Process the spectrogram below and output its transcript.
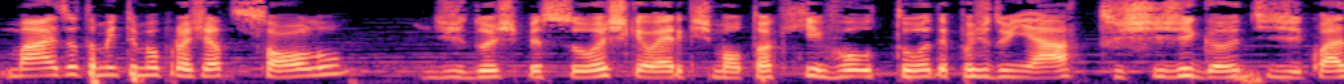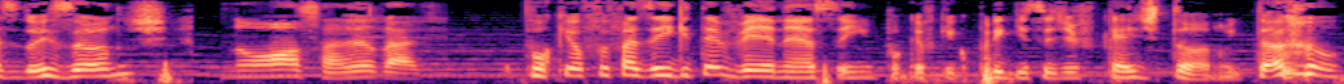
Mas eu também tenho meu projeto solo de duas pessoas, que é o Eric Smalltalk, que voltou depois do hiato gigante de quase dois anos. Nossa, é verdade porque eu fui fazer IGTV, né, assim, porque eu fiquei com preguiça de ficar editando. Então,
